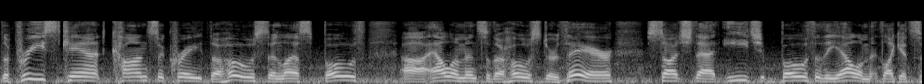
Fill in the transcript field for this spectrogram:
the priest can't consecrate the host unless both uh, elements of the host are there, such that each, both of the elements, like it's,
